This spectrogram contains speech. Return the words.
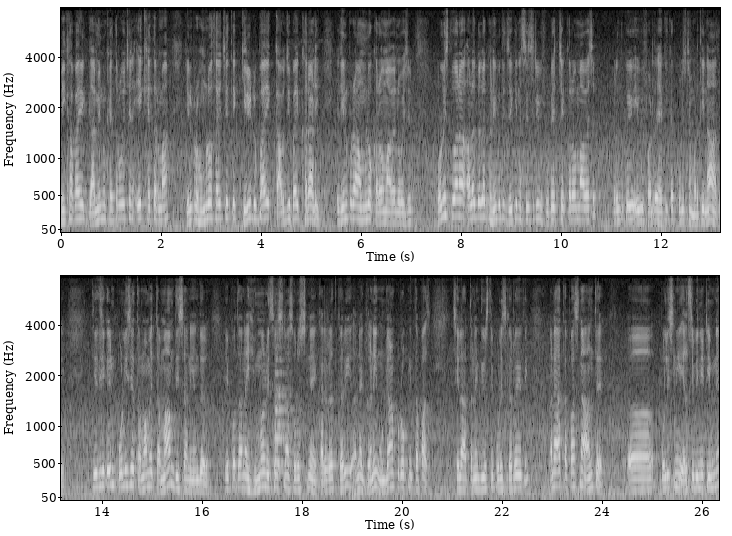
ભીખાભાઈ ગામીનું ખેતર હોય છે ને એ ખેતરમાં જેની પર હુમલો થાય છે તે કિરીટભાઈ કાવજીભાઈ ખરાડી કે જેની પર આ હુમલો કરવામાં આવેલો હોય છે. પોલીસ દ્વારા અલગ અલગ ઘણી બધી જગ્યાના સીસીટીવી ફૂટેજ ચેક કરવામાં આવે છે, પરંતુ કોઈ એવી ફળદાય હકીકત પોલીસને મળતી ના હતી. તેથી કરીને પોલીસે તમામે તમામ દિશાની અંદર એ પોતાના હ્યુમન રિસર્ચના સોર્સને કાર્યરત કરી અને ઘણી ઊંડાણપૂર્વકની તપાસ છેલ્લા ત્રણેક દિવસથી પોલીસ કરી રહી હતી અને આ તપાસના અંતે પોલીસની એલસીબીની ટીમને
